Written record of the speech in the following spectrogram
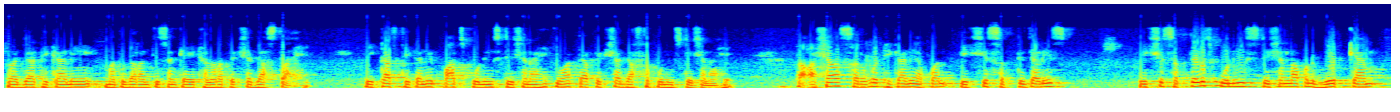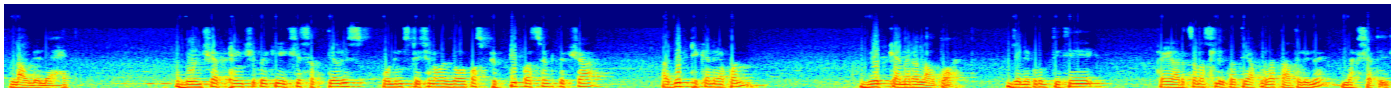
किंवा ज्या ठिकाणी मतदारांची संख्या एक हजारापेक्षा जास्त आहे एकाच ठिकाणी पाच पोलिंग स्टेशन आहे किंवा त्यापेक्षा जास्त पोलिंग स्टेशन आहे तर अशा सर्व ठिकाणी आपण एकशे सत्तेचाळीस एकशे सत्तेचाळीस पोलिंग स्टेशनला आपण वेब कॅम्प लावलेले आहेत. दोनशे अठ्ठ्याऐंशीपैकी एकशे सत्तेचाळीस पोलिंग स्टेशनमध्ये जवळपास फिफ्टी पर्सेंटपेक्षा अधिक ठिकाणी आपण वेब कॅमेरा लावतो आहात. जेणेकरून तिथे काही अडचण असली तर ती आपल्याला तातडीने लक्षात येईल.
